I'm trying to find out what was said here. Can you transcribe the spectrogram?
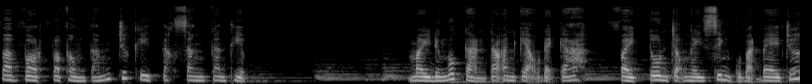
và vọt vào phòng tắm trước khi tắc xăng can thiệp. Mày đừng có cản tao ăn kẹo đại ca, phải tôn trọng ngày sinh của bạn bè chứ.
